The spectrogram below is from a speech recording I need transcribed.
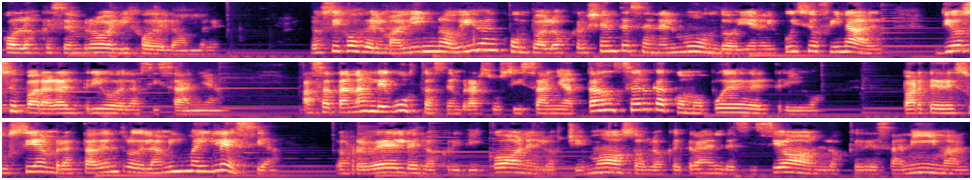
con los que sembró el Hijo del Hombre. Los hijos del maligno viven junto a los creyentes en el mundo y en el juicio final Dios separará el trigo de la cizaña. A Satanás le gusta sembrar su cizaña tan cerca como puede del trigo. Parte de su siembra está dentro de la misma iglesia. Los rebeldes, los criticones, los chismosos, los que traen decisión, los que desaniman.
